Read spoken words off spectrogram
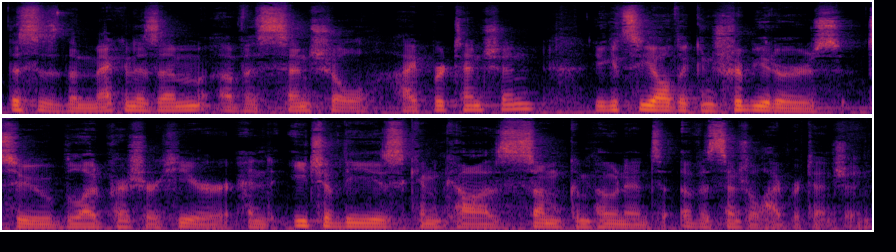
This is the mechanism of essential hypertension. You can see all the contributors to blood pressure here, and each of these can cause some component of essential hypertension.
